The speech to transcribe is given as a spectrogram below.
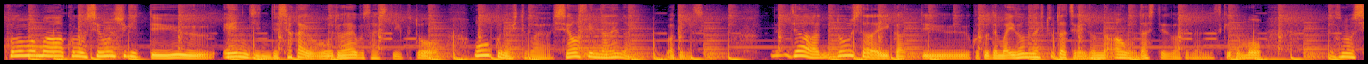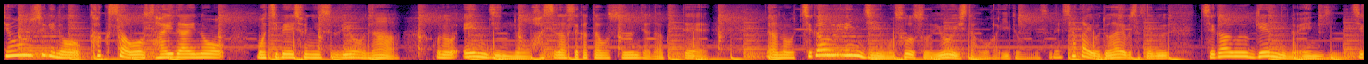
このままこの資本主義っていうエンジンで社会をドライブさせていくと多くの人が幸せになれないわけですよ。じゃあどうしたらいいかっていうことで、まあ、いろんな人たちがいろんな案を出してるわけなんですけどもその資本主義の格差を最大のモチベーションにするようなこのエンジンの走らせ方をするんじゃなくてあの違うエンジンをそろそろ用意した方がいいと思うんですね。社会をドライブさせる違う原理のエンジン違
